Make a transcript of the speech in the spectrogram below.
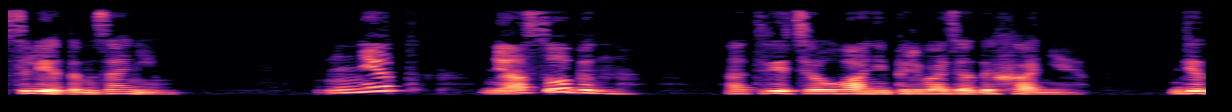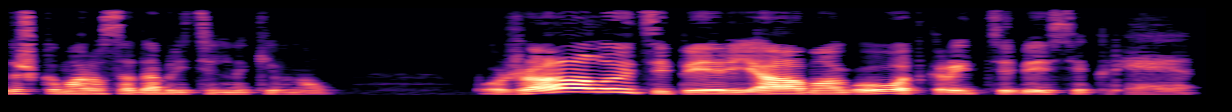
следом за ним. «Нет, не особенно», — ответил Ваня, переводя дыхание. Дедушка Мороз одобрительно кивнул. «Пожалуй, теперь я могу открыть тебе секрет.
